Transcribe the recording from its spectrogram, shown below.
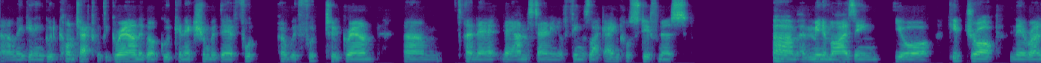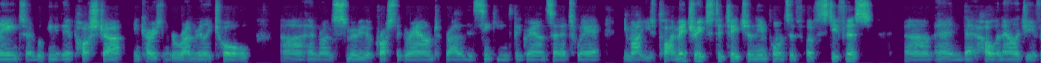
um, they're getting good contact with the ground, they've got good connection with their foot, uh, with foot to ground, um, and their their understanding of things like ankle stiffness, um, and minimizing your hip drop in their running. So looking at their posture, encouraging them to run really tall uh, and run smooth across the ground rather than sinking into the ground. So that's where you might use plyometrics to teach them the importance of, of stiffness. Um, and that whole analogy of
